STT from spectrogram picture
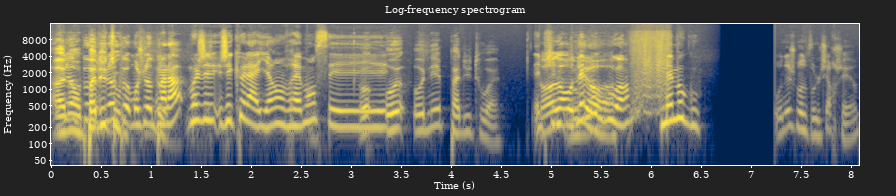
Ah non, peu, pas du tout. peu, Moi, je. Voilà, moi j'ai j'ai que l'ail, hein, vraiment c'est. Au, au- au nez, pas du tout, ouais. Et Non, puis non, on même au euh, goût, hein. Même au goût. On est, je pense qu'il faut le chercher. Hein.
